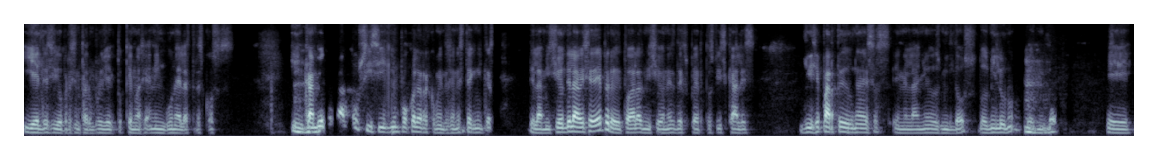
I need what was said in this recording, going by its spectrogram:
y él decidió presentar un proyecto que no hacía ninguna de las tres cosas. Y en cambio, sí sigue un poco las recomendaciones técnicas de la misión de la OECD, pero de todas las misiones de expertos fiscales. Yo hice parte de una de esas en el año 2002, 2001, 2002. Y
